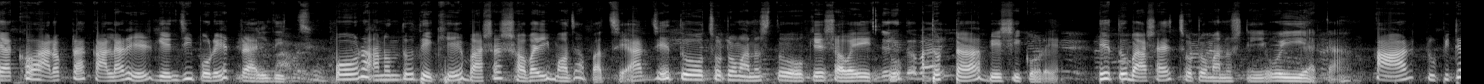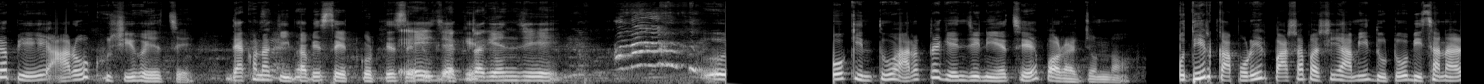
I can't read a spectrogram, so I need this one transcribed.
দেখো আর একটা কালারের গেঞ্জি পরে ট্রায়াল দিচ্ছে। ওর আনন্দ দেখে বাসার সবাই মজা পাচ্ছে। আর যেহেতু ছোট মানুষ তো ওকে সবাই একটু আদরটা বেশি করে। যেহেতু বাসায় ছোট মানুষ নেই ওই একা। আর টুপিটা পেয়ে আরও খুশি হয়েছে। দেখো না কীভাবে সেট করতেছে এই যে একটা গেঞ্জি। ও কিন্তু আরেকটা গেঞ্জি নিয়েছে পরার জন্য। ওদের কাপড়ের পাশাপাশি আমি দুটো বিছানার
